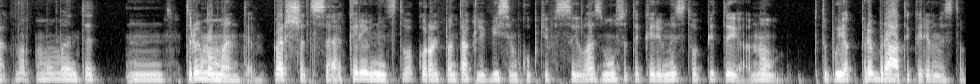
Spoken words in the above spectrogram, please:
Так, ну, моменти. Три моменти. Перше це керівництво. Король Пентаклів, вісім кубків сила, змусити керівництво піти. Ну, типу, як прибрати керівництво.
